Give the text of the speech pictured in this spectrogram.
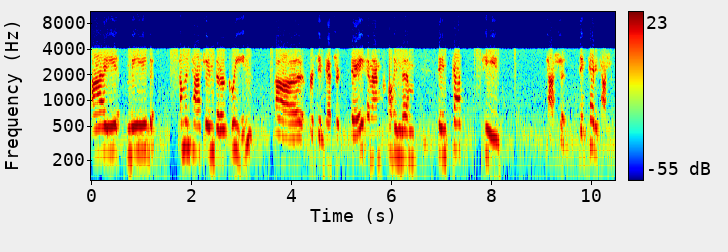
I made Hamantaschen that are green uh, for St. Patrick's Day, and I'm calling them St. Patty's Taschen, St. Patty Taschen.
